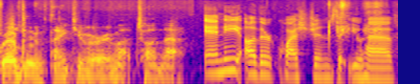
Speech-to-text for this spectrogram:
Will do. Thank you very much on that. Any other questions that you have?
